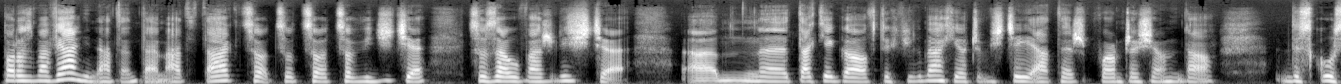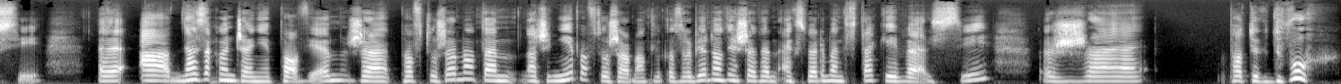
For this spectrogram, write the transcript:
porozmawiali na ten temat, tak? Co, co, co, co widzicie, co zauważyliście um, takiego w tych filmach i oczywiście ja też włączę się do dyskusji. E, a na zakończenie powiem, że powtórzono ten, znaczy nie powtórzono, tylko zrobiono jeszcze ten eksperyment w takiej wersji, że po tych dwóch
